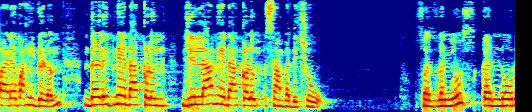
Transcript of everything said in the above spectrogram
ഭാരവാഹികളും ദളിത് നേതാക്കളും ജില്ലാ നേതാക്കളും സംബന്ധിച്ചു. First news Kannur.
